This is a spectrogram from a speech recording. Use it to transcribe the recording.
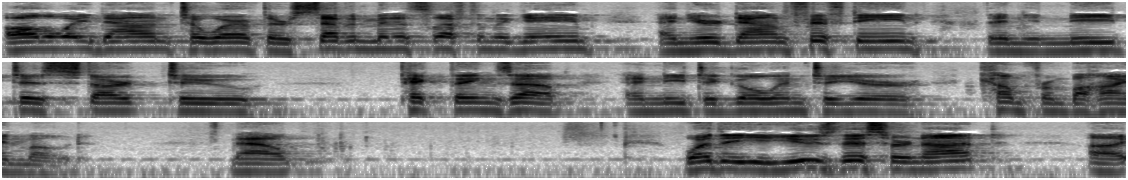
all the way down to where if there's seven minutes left in the game and you're down 15, then you need to start to pick things up and need to go into your come from behind mode. Now, whether you use this or not uh,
